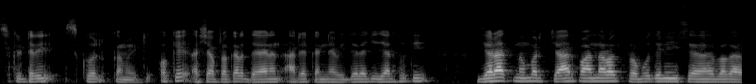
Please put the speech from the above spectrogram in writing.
सेक्रेटरी स्कूल कमिटी ओके अशा प्रकारे दयानंद आर्य कन्या विद्यालयाची जाहिरात होती. जाहिरात नंबर चार पाहणार आहोत. प्रबोधिनी बघा.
